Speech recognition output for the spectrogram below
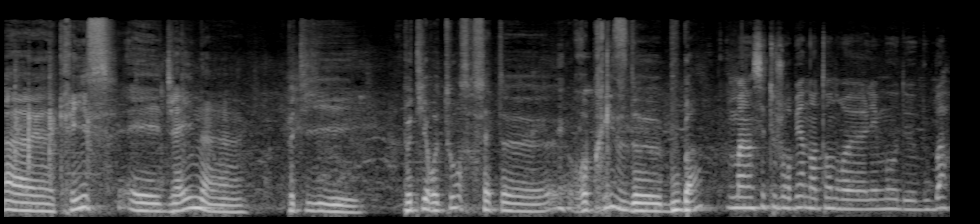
Euh, Chris et Jane, euh, petit, petit retour sur cette euh, reprise de Booba. Ben, c'est toujours bien d'entendre euh, les mots de Booba.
